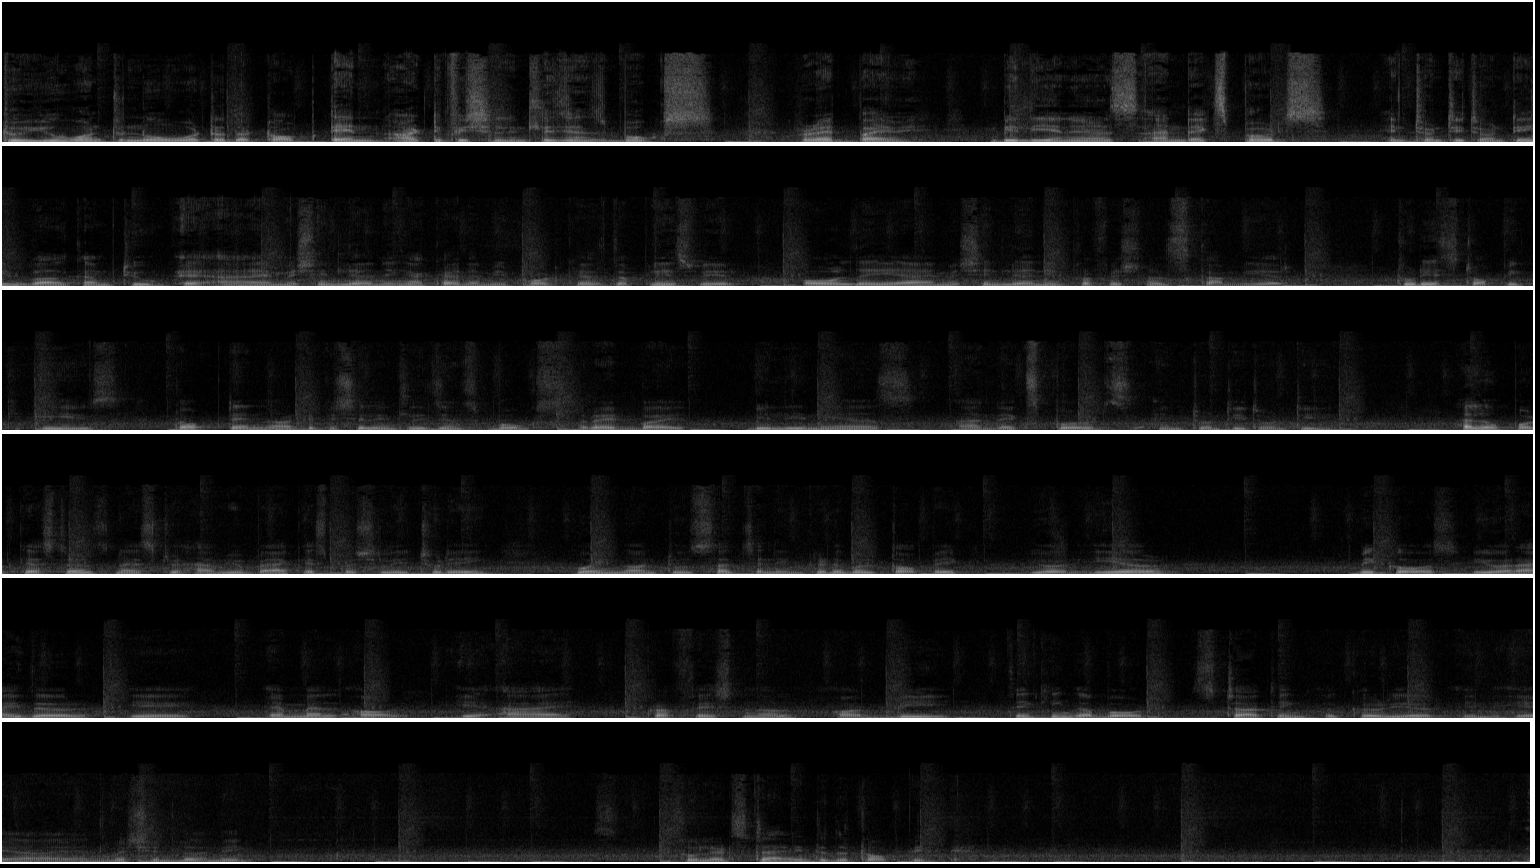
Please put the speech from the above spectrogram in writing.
Do you want to know what are the top 10 artificial intelligence books read by billionaires and experts in 2020? Welcome to AI Machine Learning Academy podcast, the place where all the AI machine learning professionals come here. Today's topic is top 10 artificial intelligence books read by billionaires and experts in 2020. Hello, podcasters, nice to have you back, especially today, going on to such an incredible topic. You are here because you are either a ML or AI professional or B thinking about starting a career in AI and machine learning. So let's dive into the topic.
